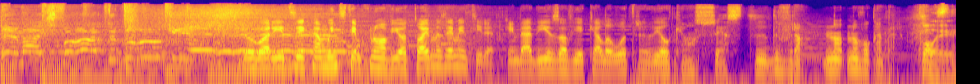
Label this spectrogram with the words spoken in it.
É mais forte do que é. Eu agora ia dizer que há muito tempo que não ouvi o Toy, mas é mentira, porque ainda há dias ouvi aquela outra dele que é um sucesso de, de verão. Não, não vou cantar. Qual é?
